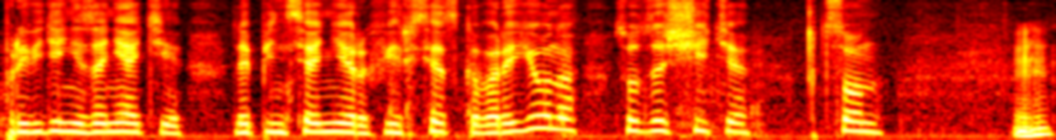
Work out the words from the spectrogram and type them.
проведении занятий для пенсионеров Версетского района в соцзащите КЦОН. Мгм.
